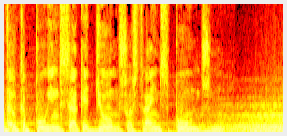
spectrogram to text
del que puguin ser aquests llums o estranys punts, no?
